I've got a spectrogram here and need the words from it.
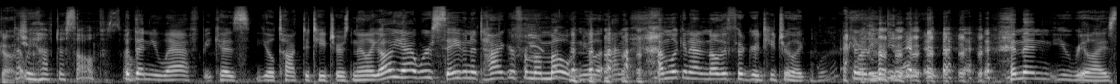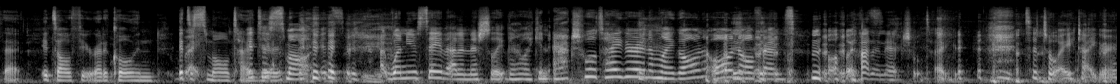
gotcha. that we have to solve. So. But then you laugh because you'll talk to teachers and they're like, "Oh yeah, we're saving a tiger from a moat," and you're like, I'm, I'm looking at another third grade teacher like, "What? what are you doing?" and then you realize that it's all theoretical and it's right. a small tiger. It's a small. It's, yeah. When you say that initially, they're like an actual tiger, and I'm like, "Oh, no, oh no, friends, no, it's not an actual tiger. it's a toy tiger."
